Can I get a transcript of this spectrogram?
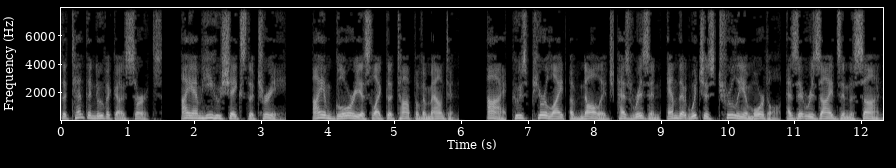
The tenth Anuvaka asserts, I am he who shakes the tree. I am glorious like the top of a mountain. I, whose pure light of knowledge has risen, am that which is truly immortal, as it resides in the sun.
